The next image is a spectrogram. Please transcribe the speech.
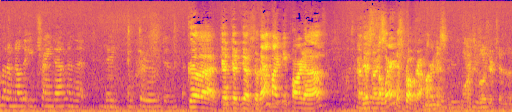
Let them know that you've trained them and that they've improved and, Good, good, good, good. So that might be part of this awareness program. huh? Awareness, more exposure to the,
